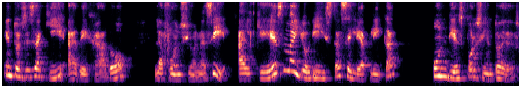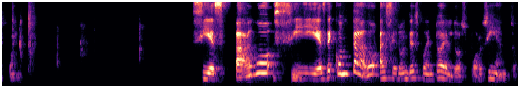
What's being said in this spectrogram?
Entonces aquí ha dejado la función así. Al que es mayorista se le aplica un 10% de descuento. Si es pago, si es de contado, hacer un descuento del 2%.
